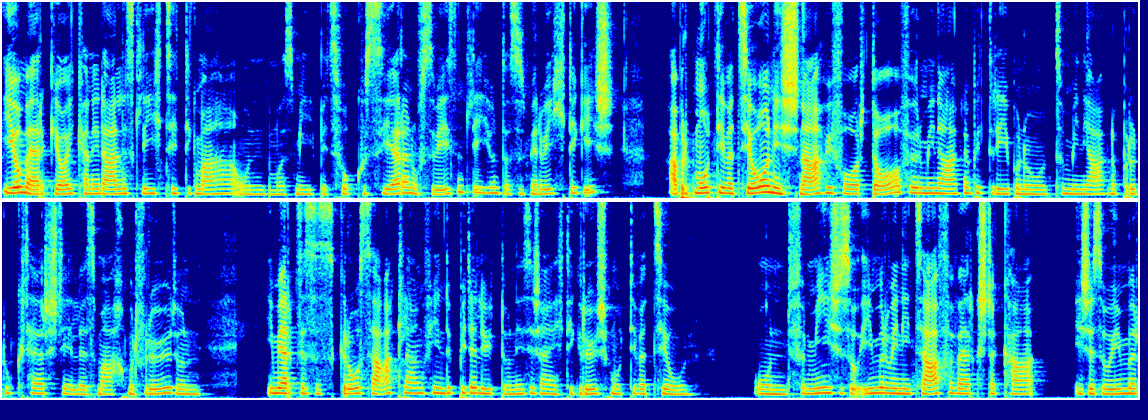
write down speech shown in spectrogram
ich merke, ja, ich kann nicht alles gleichzeitig machen und muss mich ein bisschen fokussieren aufs Wesentliche und dass es mir wichtig ist. Aber die Motivation ist nach wie vor da für meinen eigenen Betrieb und auch, um meine eigenen Produkte herzustellen. Es macht mir Freude und ich merke, dass es grossen Anklang findet bei den Leuten und es ist eigentlich die grösste Motivation. Und für mich ist es so immer, wenn ich die Hafenwerkstatt habe, ist es so immer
